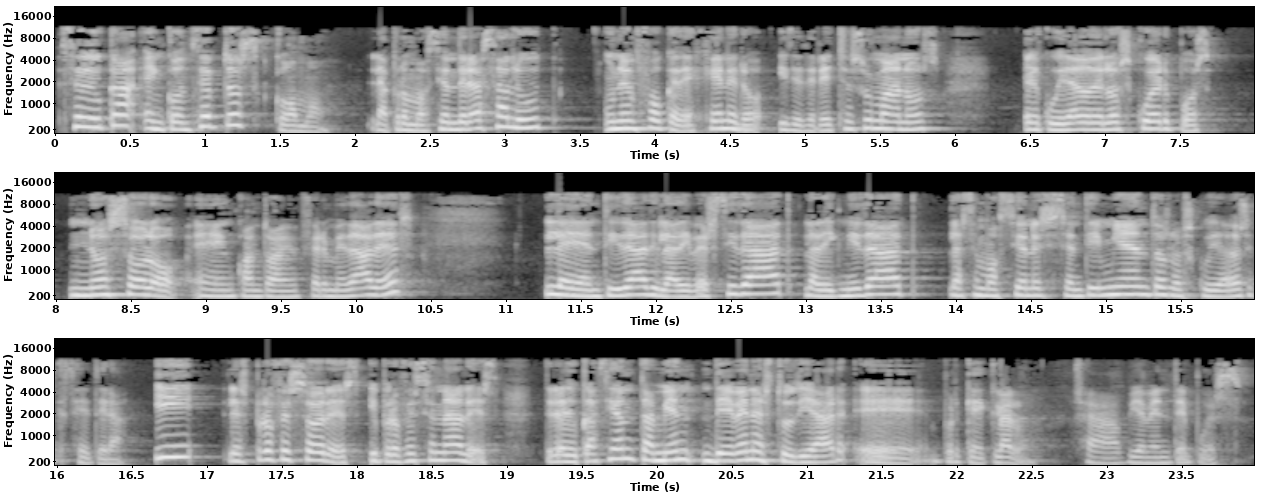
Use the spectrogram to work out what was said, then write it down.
Se educa en conceptos como la promoción de la salud, un enfoque de género y de derechos humanos, el cuidado de los cuerpos, no solo en cuanto a enfermedades, la identidad y la diversidad, la dignidad, las emociones y sentimientos, los cuidados, etc. Y los profesores y profesionales de la educación también deben estudiar, eh, porque claro, o sea, obviamente, pues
